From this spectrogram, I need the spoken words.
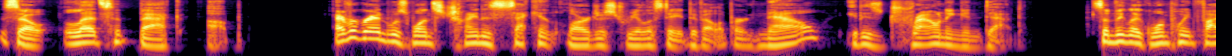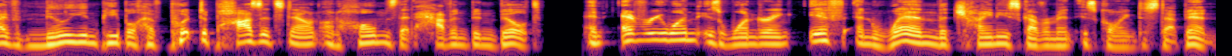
So let's back up. Evergrande was once China's second largest real estate developer. Now it is drowning in debt. Something like 1.5 million people have put deposits down on homes that haven't been built, and everyone is wondering if and when the Chinese government is going to step in.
